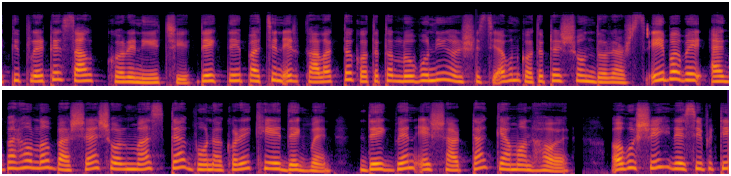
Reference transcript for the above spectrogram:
একটি প্লেটে সার্ভ করে নিয়েছি। দেখতে পাচ্ছেন, এর কালারটা কতটা লোভনীয় এসেছে এবং কতটা সুন্দর আসছে। এইভাবে একবার হলো বাসায় শোল মাছটা ভোনা করে খেয়ে দেখবেন। দেখবেন এর স্বাদটা কেমন হয়। অবশ্যই রেসিপিটি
